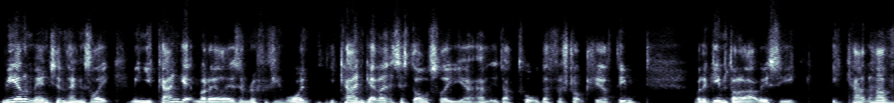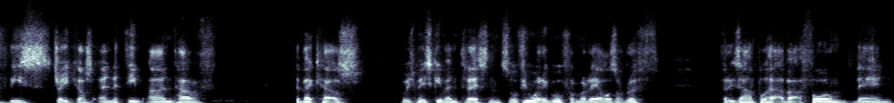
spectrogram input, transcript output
we haven't mentioned things like, I mean, you can get Morelos and Roofe if you want. You can get it. It's just obviously you have to do a total different structure your team. But the game's done it that way, so you, you can't have these strikers in the team and have the big hitters, which makes the game interesting. So if you want to go for Morelos or Roofe, for example, hit a bit of form, then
